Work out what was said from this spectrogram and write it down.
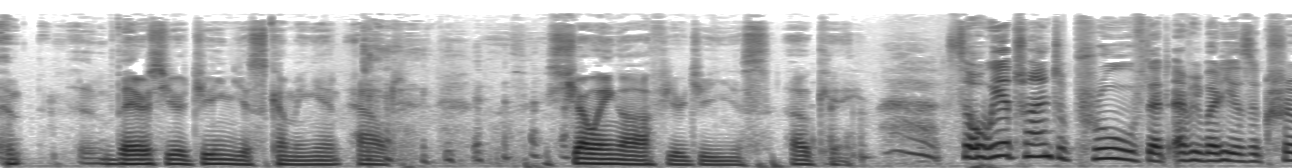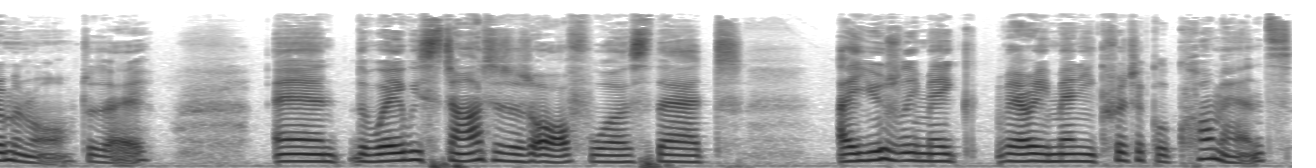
Um, there's your genius coming in out. Showing off your genius. Okay. So we are trying to prove that everybody is a criminal today. And the way we started it off was that I usually make very many critical comments,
